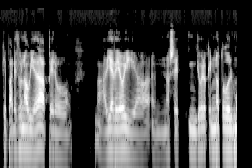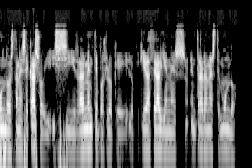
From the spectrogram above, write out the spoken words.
que parece una obviedad, pero a día de hoy, no sé, yo creo que no todo el mundo está en ese caso y, si realmente pues lo que, lo que quiere hacer alguien es entrar en este mundo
